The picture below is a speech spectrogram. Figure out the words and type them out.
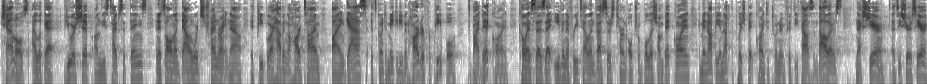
channels. I look at viewership on these types of things, and it's all on a downwards trend right now. If people are having a hard time buying gas, it's going to make it even harder for people to buy Bitcoin. Cohen says that even if retail investors turn ultra bullish on Bitcoin, it may not be enough to push Bitcoin to $250,000 next year. As he shares here,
